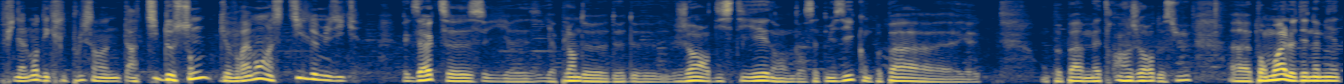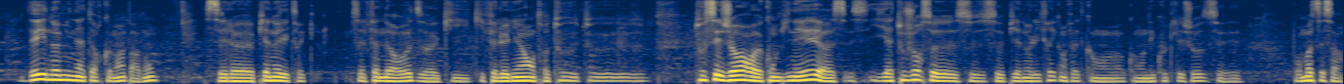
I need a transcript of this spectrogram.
finalement décrit plus un, un type de son que Mhm. vraiment un style de musique. Exact, euh, il y, a- il y a plein de, de- de genres distillés dans, dans cette musique. On peut pas, euh, on peut pas mettre un genre dessus. Euh, pour moi, le dénomi- dénominateur commun, pardon, c'est le piano électrique. C'est le Fender Rhodes euh, qui, qui fait le lien entre tout- tout- tous ces genres euh, combinés. Euh, Il y a toujours ce, ce- ce piano électrique en fait quand, quand on écoute les choses. Pour moi, c'est ça.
